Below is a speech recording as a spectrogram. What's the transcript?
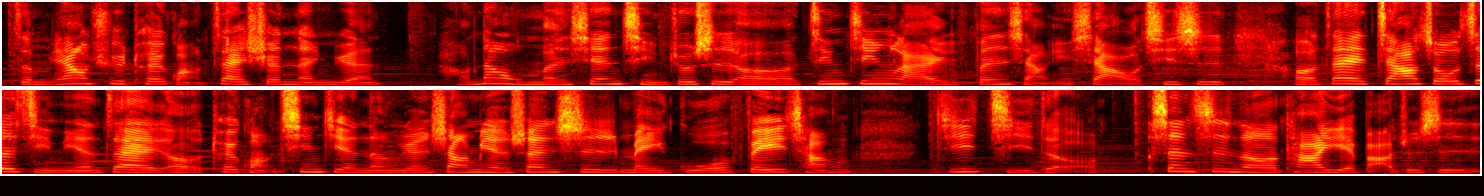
怎么样去推广再生能源。好，那我们先请就是呃晶晶来分享一下哦。其实呃在加州这几年在呃推广清洁能源上面算是美国非常积极的，甚至呢他也把就是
